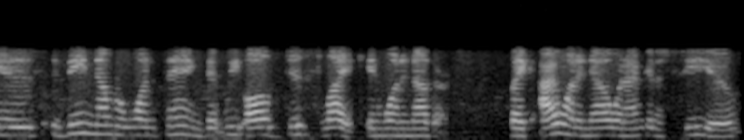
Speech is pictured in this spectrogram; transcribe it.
is the number one thing that we all dislike in one another. Like I want to know when I'm going to see you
